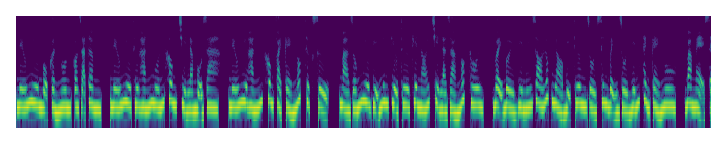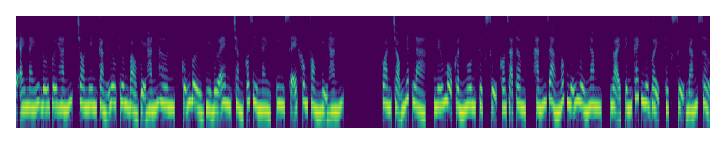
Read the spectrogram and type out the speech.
Nếu như mộ cần ngôn có dã tâm, nếu như thứ hắn muốn không chỉ là mộ gia, nếu như hắn không phải kẻ ngốc thực sự, mà giống như vị ninh tiểu thư kia nói chỉ là giả ngốc thôi, vậy bởi vì lý do lúc nhỏ bị thương rồi sinh bệnh rồi biến thành kẻ ngu, ba mẹ sẽ ái náy đối với hắn, cho nên càng yêu thương bảo vệ hắn hơn, cũng bởi vì đứa em chẳng có gì này, y sẽ không phòng bị hắn. Quan trọng nhất là, nếu mộ cần ngôn thực sự có dã tâm, hắn giả ngốc những 10 năm, loại tính cách như vậy thực sự đáng sợ.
